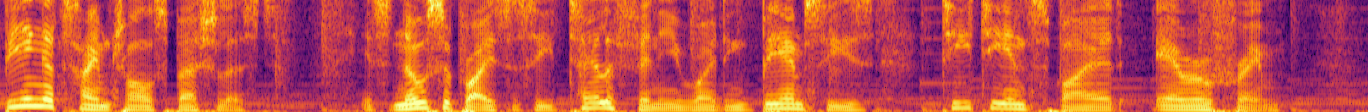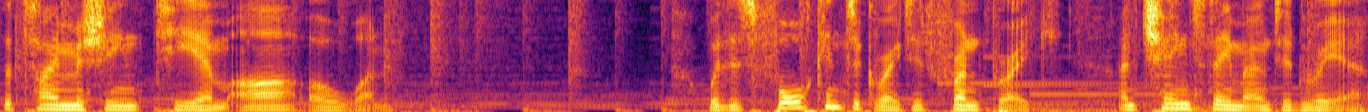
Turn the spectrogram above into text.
Being a time trial specialist, it's no surprise to see Taylor Phinney riding BMC's TT-inspired aeroframe, the Time Machine TMR01. With its fork-integrated front brake and chainstay-mounted rear,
